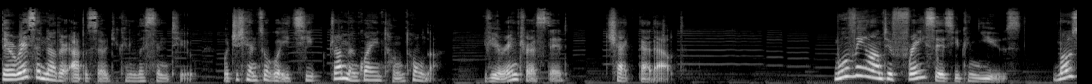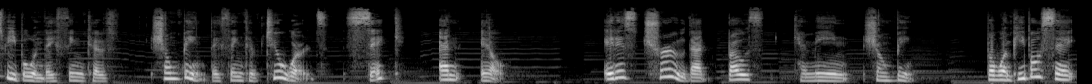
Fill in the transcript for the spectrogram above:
there is another episode you can listen to. 我之前做过一期专门关于疼痛的. If you're interested, check that out. Moving on to phrases you can use. Most people, when they think of 生病, they think of two words, sick and ill. It is true that both can mean 生病. But when people say,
